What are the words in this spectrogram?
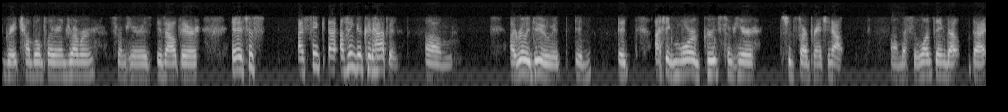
a great trombone player and drummer from here, is, is out there, and it's just, I think, I think it could happen. Um, I really do. It, it, it. I think more groups from here should start branching out. Um, that's the one thing that that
